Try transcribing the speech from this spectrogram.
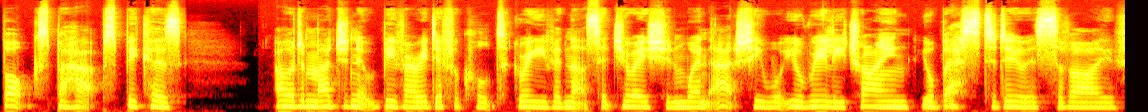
box perhaps, because I would imagine it would be very difficult to grieve in that situation when actually what you're really trying your best to do is survive.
